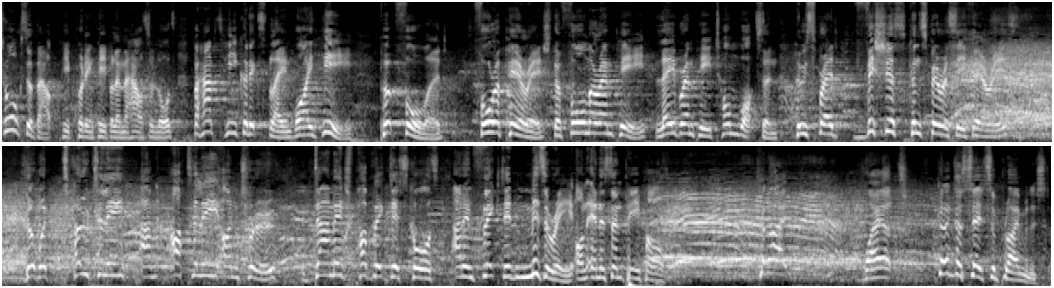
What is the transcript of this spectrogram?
talks about pe putting people in the House of Lords, perhaps he could explain why he put forward for a peerage the former MP, Labour MP Tom Watson, who spread vicious conspiracy theories that were totally and utterly untrue, damaged public discourse, and inflicted misery on innocent people. Can I. Quiet. Can I just say to the Prime Minister?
